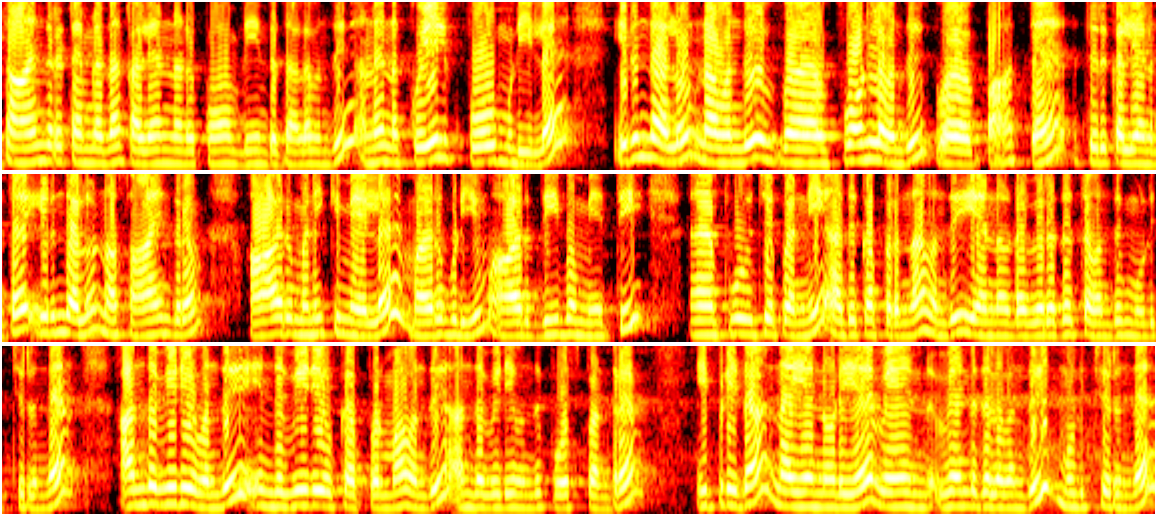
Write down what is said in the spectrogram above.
சாயந்தர டைமில் தான் கல்யாணம் நடக்கும் அப்படின்றதால வந்து ஆனால் நான் கோயிலுக்கு போக முடியல. இருந்தாலும் நான் வந்து ஃபோனில் வந்து பார்த்தேன் திருக்கல்யாணத்தை. இருந்தாலும் நான் சாயந்தரம் ஆறு மணிக்கு மேலே மறுபடியும் ஆறு தீபம் ஏற்றி பூஜை பண்ணி அதுக்கப்புறம் தான் வந்து என்னோடய விரதத்தை வந்து முடிச்சிருந்தேன். அந்த வீடியோ வந்து இந்த வீடியோக்கு அப்புறமா வந்து அந்த வீடியோ வந்து போஸ்ட் பண்ணுறேன் இப்படி தான் நான் என்னுடைய வேண்டு வேண்டுதலை வந்து முடிச்சிருந்தேன்.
